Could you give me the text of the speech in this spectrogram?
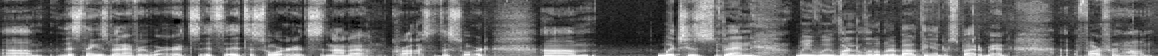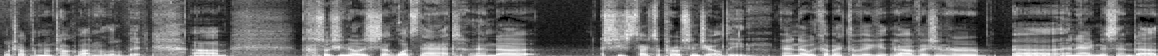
Um, this thing has been everywhere. It's it's it's a sword. It's not a cross. It's a sword. Um, which has been we we've learned a little bit about at the end of Spider-Man, uh, Far From Home, which i am going to talk about in a little bit. Um, so she noticed she's like, "What's that?" And uh, she starts approaching Geraldine, and uh, we come back to uh, Vision her, uh, and Agnes, and uh,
